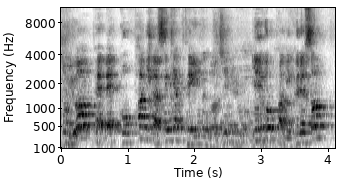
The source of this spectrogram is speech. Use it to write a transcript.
그럼 요 앞에 맥 곱하기가 생략돼 있는 거지. 1 곱하기. 그래서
